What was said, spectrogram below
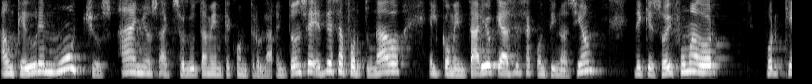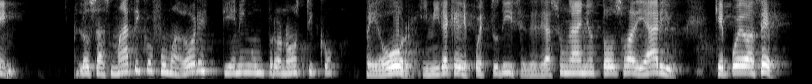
aunque dure muchos años absolutamente controlado. Entonces es desafortunado el comentario que haces a continuación de que soy fumador, porque los asmáticos fumadores tienen un pronóstico peor. Y mira que después tú dices, desde hace un año toso a diario, ¿qué puedo hacer?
